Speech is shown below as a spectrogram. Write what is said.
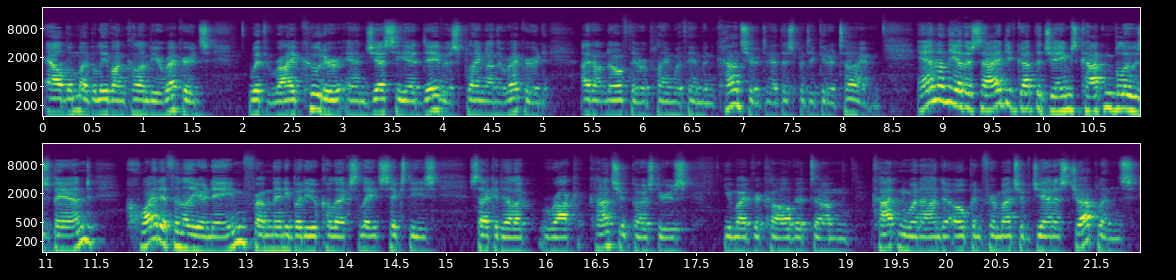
album, I believe on Columbia Records, with Ry Cooder and Jesse Ed Davis playing on the record. I don't know if they were playing with him in concert at this particular time. And on the other side, you've got the James Cotton Blues Band, quite a familiar name from anybody who collects late 60s psychedelic rock concert posters. You might recall that um, Cotton went on to open for much of Janis Joplin's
